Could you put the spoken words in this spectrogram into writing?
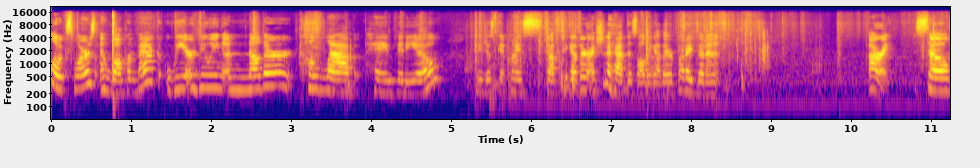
Hello explorers and welcome back. We are doing another collab pay video. Let me just get my stuff together. I should have had this all together, but I didn't. Alright, so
